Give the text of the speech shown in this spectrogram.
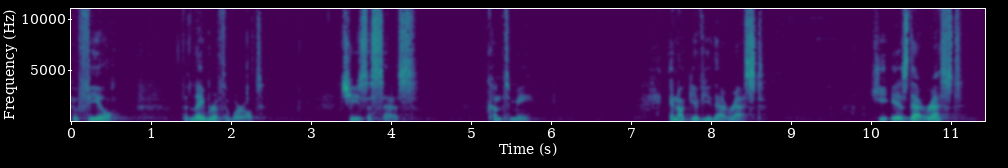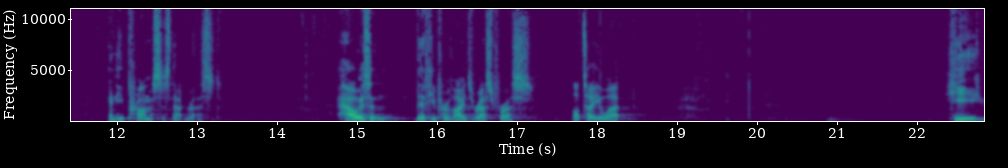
who feel the labor of the world. Jesus says, Come to me, and I'll give you that rest. He is that rest, and He promises that rest. How is it that He provides rest for us? I'll tell you what. He,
